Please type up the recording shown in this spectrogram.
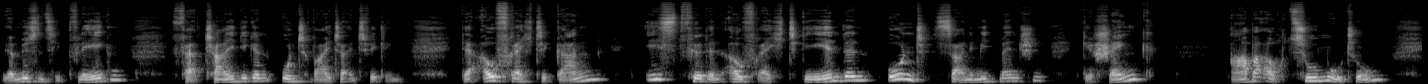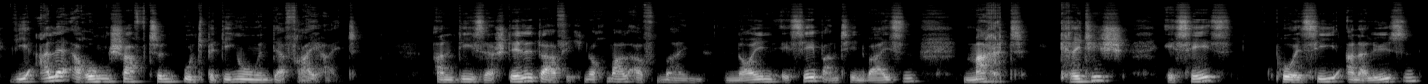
Wir müssen sie pflegen, verteidigen und weiterentwickeln. Der aufrechte Gang ist für den Aufrechtgehenden und seine Mitmenschen Geschenk, aber auch Zumutung, wie alle Errungenschaften und Bedingungen der Freiheit. An dieser Stelle darf ich nochmal auf meinen neuen Essayband hinweisen. Macht kritisch Essays, Poesie, Analysen,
